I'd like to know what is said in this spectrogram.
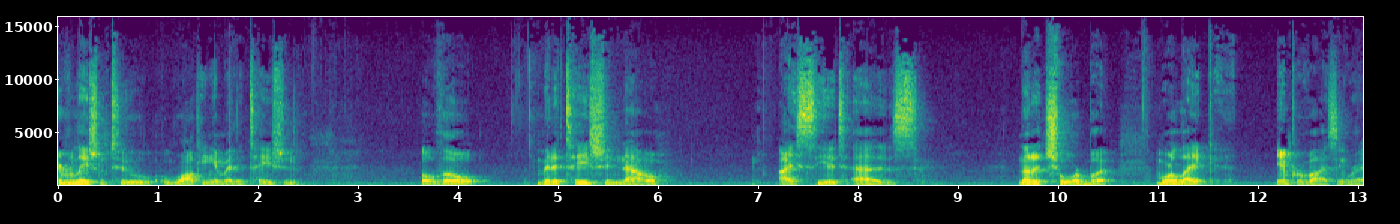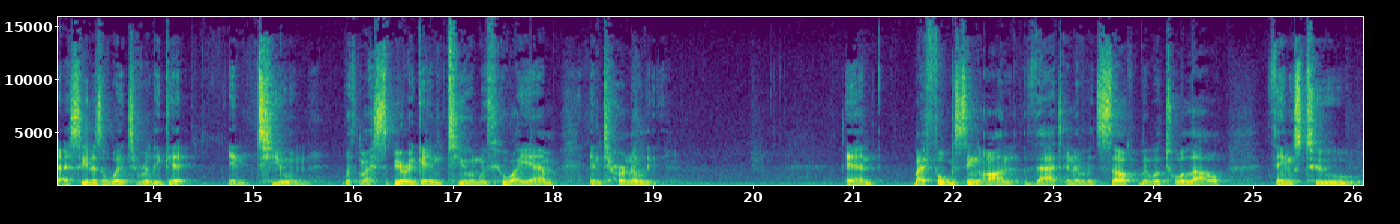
in relation to walking and meditation. Although meditation now, I see it as not a chore, but more like improvising, right? I see it as a way to really get in tune with my spirit, get in tune with who I am internally. And by focusing on that in of itself, I'm able to allow things to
